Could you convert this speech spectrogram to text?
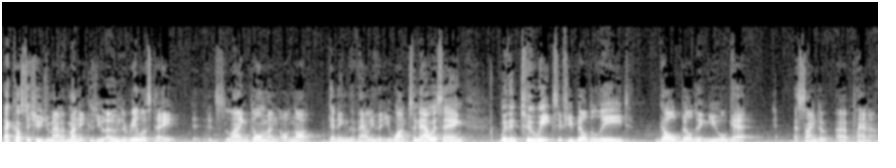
That costs a huge amount of money because you own the real estate. It's lying dormant or not getting the value that you want. So now we're saying within two weeks, if you build a LEED gold building, you will get assigned a, a planner.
